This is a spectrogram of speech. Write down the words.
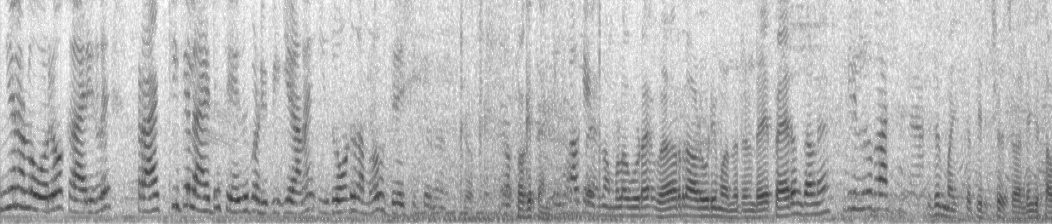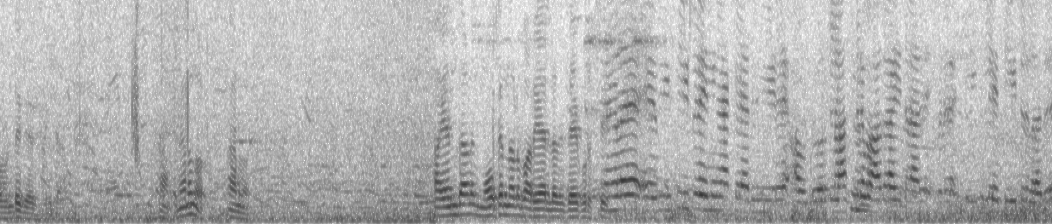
ഇങ്ങനെയുള്ള ഓരോ കാര്യങ്ങൾ പ്രാക്ടിക്കലായിട്ട് ചെയ്ത് പഠിപ്പിക്കുകയാണ് ഇതുകൊണ്ട് നമ്മൾ ഉദ്ദേശിക്കുന്നത്. Okay thank you. നമ്മളെ കൂടെ വേറൊരാൾ കൂടി വന്നിട്ടുണ്ട്. പേരെന്താണ്? ഇത് മൈക്ക് തിരിച്ചു വെച്ചോ? അല്ലെങ്കിൽ സൗണ്ട് കേൾക്കില്ല. ആ അങ്ങനെ നോക്കാം ആ എന്താണ് മോക്ക് എന്താണ് പറയാനുള്ളത് ഇതേക്കുറിച്ച്? ഞങ്ങൾ എ ബി സി ട്രെയിനിങ് അക്കാദമിയുടെ ഔട്ട്ഡോർ ക്ലാസിന്റെ ഭാഗമായിട്ടാണ് ഇവിടെ ടീച്ചിലെത്തിയിട്ടുള്ളത്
